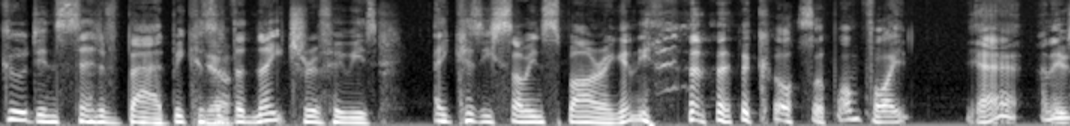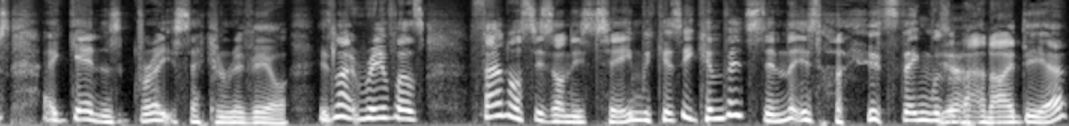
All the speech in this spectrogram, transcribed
good instead of bad because Yeah. of the nature of who he is, uh, because he's so inspiring. And, and then, of course, at one point, yeah, and it was again this great second reveal. It's like reveals Thanos is on his team because he convinced him that his, his thing was Yeah. a bad idea,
